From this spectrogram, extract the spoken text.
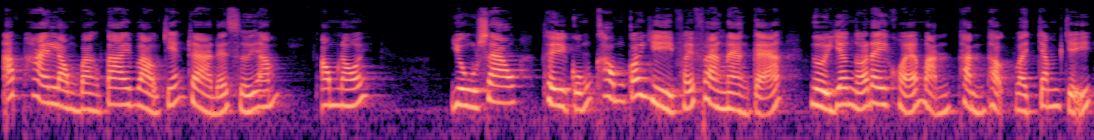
ấp hai lòng bàn tay vào chén trà để sưởi ấm. Ông nói, dù sao thì cũng không có gì phải phàn nàn cả, người dân ở đây khỏe mạnh, thành thật và chăm chỉ.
